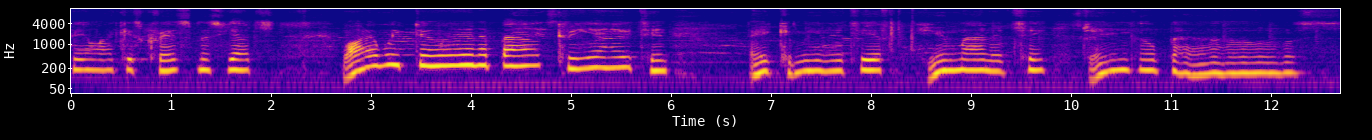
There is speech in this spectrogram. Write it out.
feel like it's Christmas yet? What are we doing about creating a community of humanity? Jingle bells.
